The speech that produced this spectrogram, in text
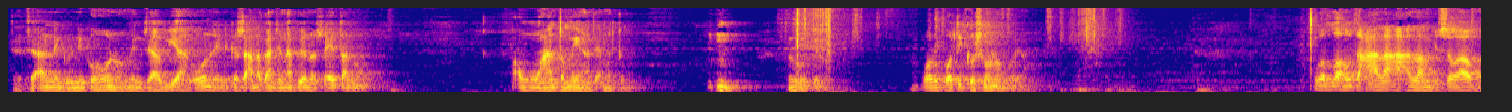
Jajaan ning gone kono ning zawiyah kono sing dikesakno Kanjeng Nabi ana setan. Pak nganteme ngantek metu. Oke. Waru tikus ngono kaya. Wallahu taala alam bisawab.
